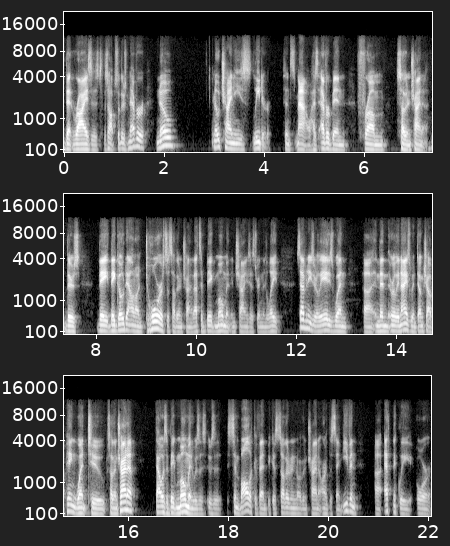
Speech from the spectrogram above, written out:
that rises to the top. So there's never no no Chinese leader since Mao has ever been from southern China. There's they they go down on tours to southern China. That's a big moment in Chinese history in the late 70s, early 80s when uh, and then the early 90s when Deng Xiaoping went to southern China. That was a big moment. It was a, it was a symbolic event because southern and northern China aren't the same. Even uh, ethnically or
